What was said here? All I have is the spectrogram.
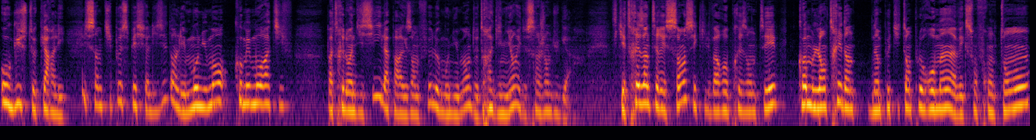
Auguste Carly. Il s'est un petit peu spécialisé dans les monuments commémoratifs. Pas très loin d'ici, il a par exemple fait le monument de Draguignan et de Saint-Jean-du-Gard. Ce qui est très intéressant, c'est qu'il va représenter comme l'entrée d'un petit temple romain avec son fronton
